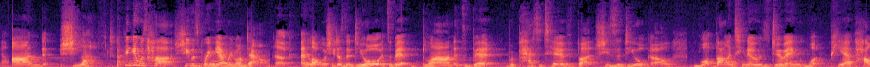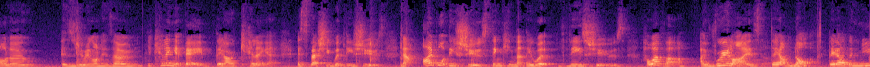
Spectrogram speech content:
yeah. And she left. I think it was her. She was bringing everyone down. Look, I love what she does at Dior. It's a bit bland, it's a bit repetitive, but she's a Dior girl. What Valentino is doing, what Pier Paolo is doing on his own. You're killing it, babe. They are killing it, especially with these shoes. Now, I bought these shoes thinking that they were these shoes, However, I realized they are not. They are the new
